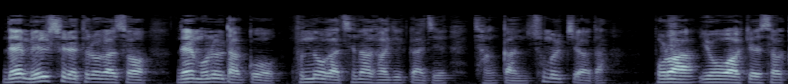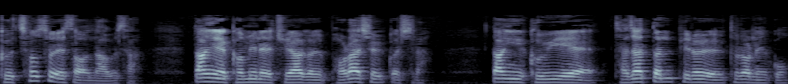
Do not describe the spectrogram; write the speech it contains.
내 밀실에 들어가서 내 문을 닫고 분노가 지나가기까지 잠깐 숨을 찌어다 보라 여호와께서 그 처소에서 나오사 땅의 거민의 죄악을 벌하실 것이라. 땅이 그 위에 잦았던 피를 드러내고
